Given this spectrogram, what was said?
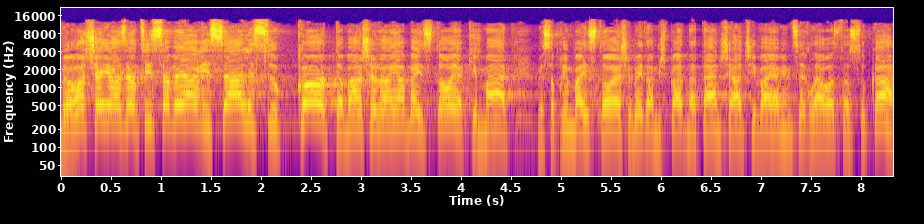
וראש העיר הזה הוציא צווי הריסה לסוכות, דבר שלא היה בהיסטוריה כמעט. מספרים בהיסטוריה שבית-המשפט נתן שעד שבעה ימים צריך להרוס את הסוכה,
